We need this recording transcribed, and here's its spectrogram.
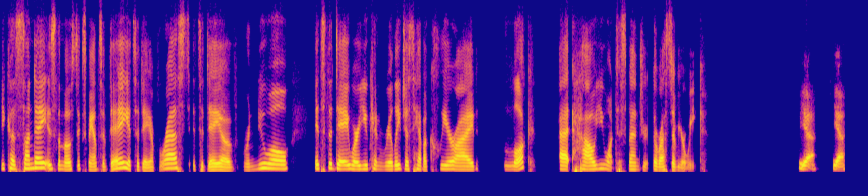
because Sunday is the most expansive day. It's a day of rest, it's a day of renewal. It's the day where you can really just have a clear eyed look at how you want to spend your, the rest of your week. Yeah, yeah,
